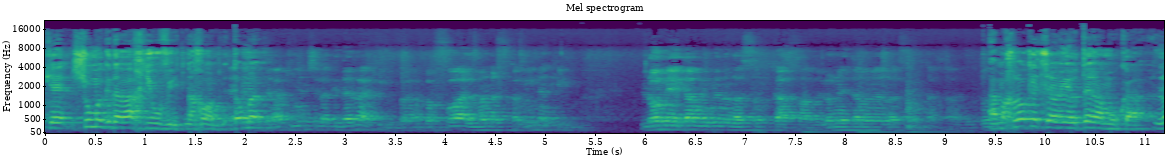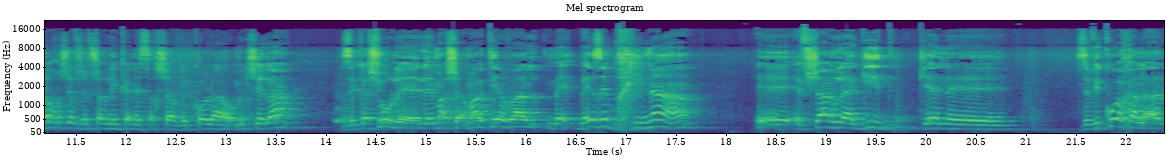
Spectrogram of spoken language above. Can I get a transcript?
כן, שום הגדרה חיובית, נכון. זה רק עניין של הגדרה, כאילו בפועל מה נפקא מינה, כאילו לא נעדר ממנו לעשות ככה ולא נעדר ממנו לעשות ככה. המחלוקת שם היא יותר עמוקה, לא חושב שאפשר להיכנס עכשיו לכל העומק שלה, זה קשור למה שאמרתי, אבל באיזה בחינה אה, אפשר להגיד, כן, אה, זה ויכוח על, על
